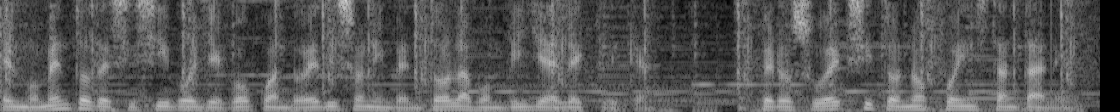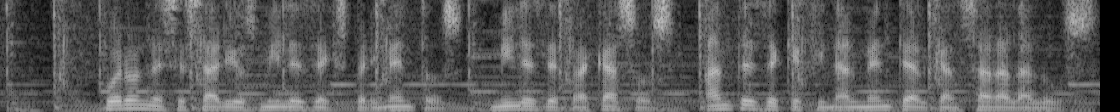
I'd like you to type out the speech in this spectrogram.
El momento decisivo llegó cuando Edison inventó la bombilla eléctrica. Pero su éxito no fue instantáneo. Fueron necesarios miles de experimentos, miles de fracasos, antes de que finalmente alcanzara la luz.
